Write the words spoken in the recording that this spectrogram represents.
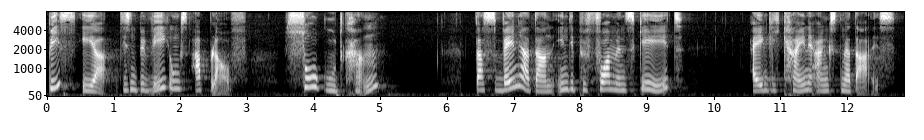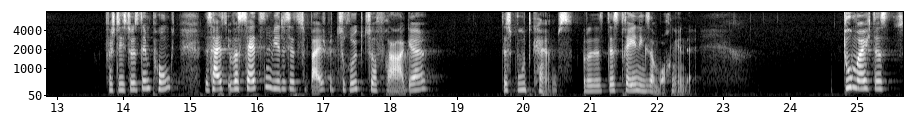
bis er diesen Bewegungsablauf so gut kann, dass wenn er dann in die Performance geht, eigentlich keine Angst mehr da ist. Verstehst du jetzt den Punkt? Das heißt, übersetzen wir das jetzt zum Beispiel zurück zur Frage, des Bootcamps oder des, des Trainings am Wochenende. Du möchtest,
